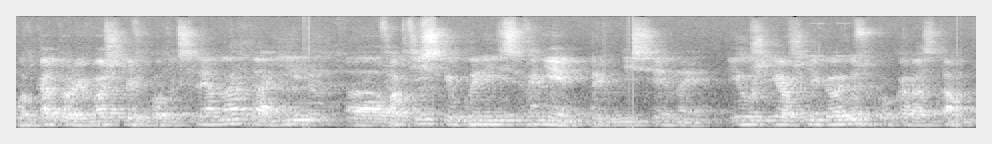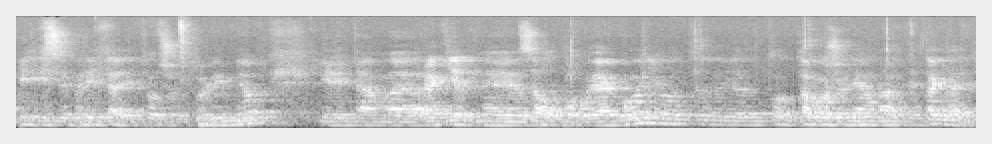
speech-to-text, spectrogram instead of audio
вот которые вошли в кодекс Леонардо, они э, фактически были извне привнесены. И уж я уж не говорю, сколько раз там переизобретали тот же пулемет, или там э, ракетный залповый огонь вот, э, то- того же Леонардо и так далее.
